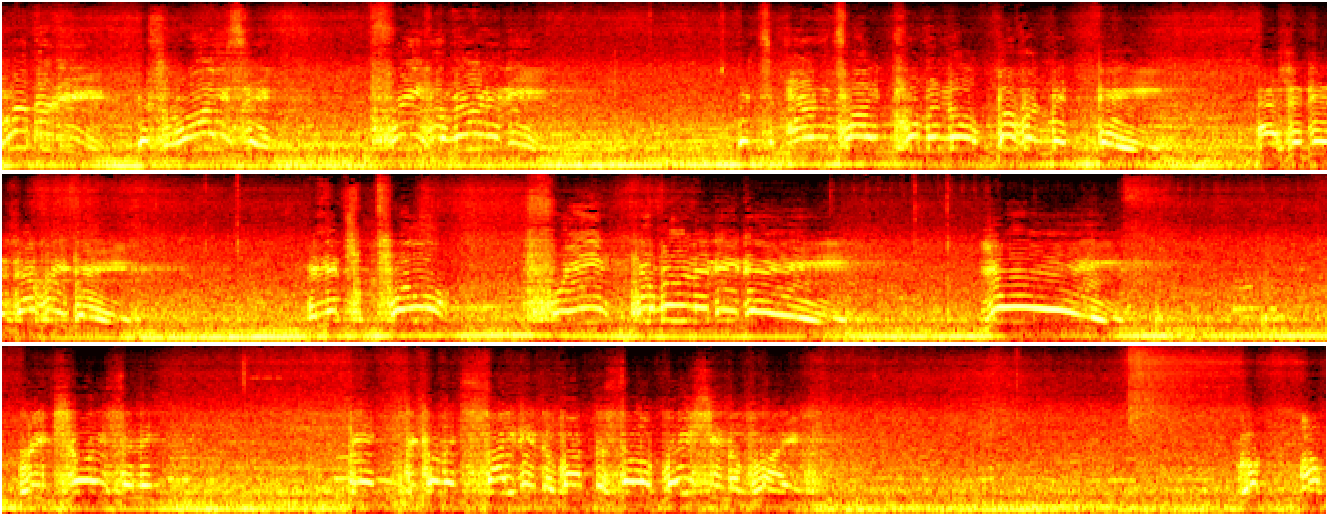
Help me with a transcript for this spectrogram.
Liberty is rising. Free humanity. It's anti-criminal government day, as it is every day. And it's pro-free humanity day. Yay! Rejoice and be, become excited about the celebration of life. Look up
